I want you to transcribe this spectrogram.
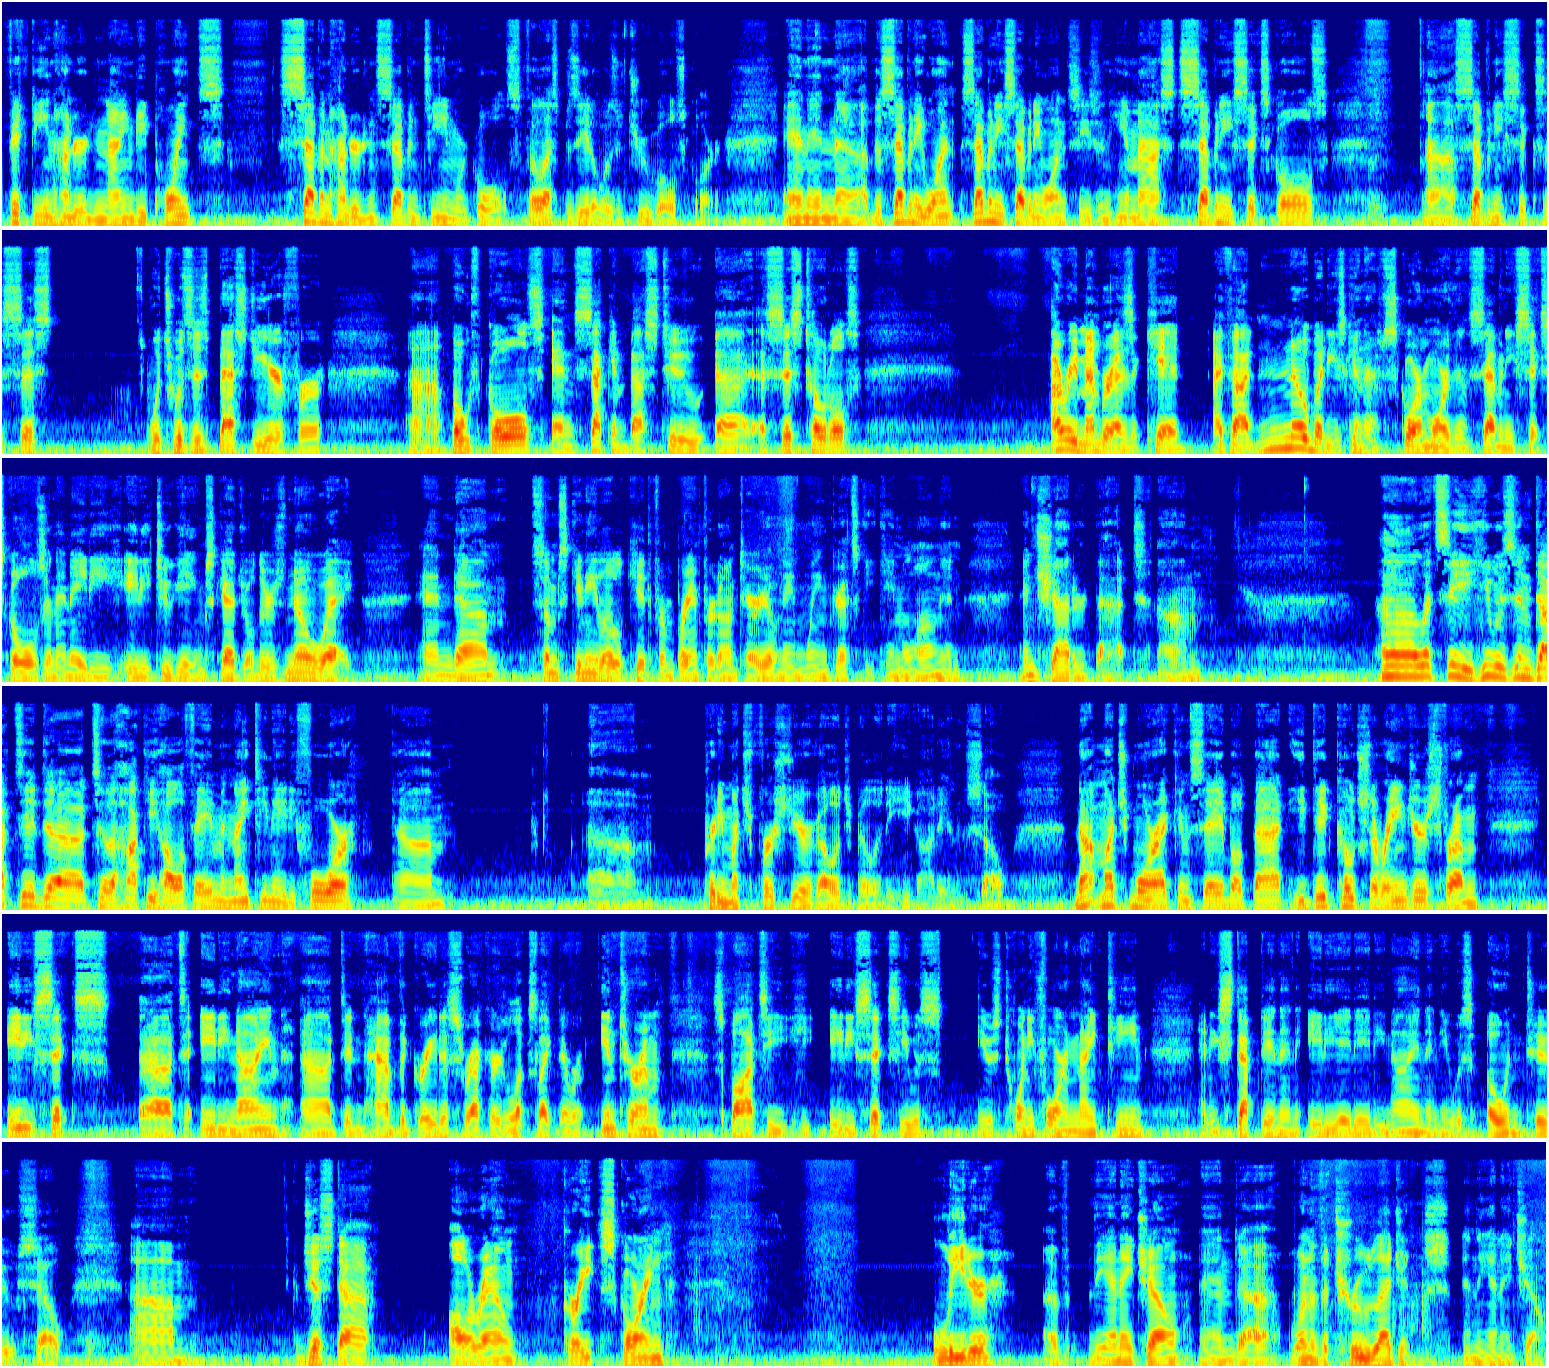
1,590 points, 717 were goals. Phil Esposito was a true goal scorer. And in uh, the 71, 70-71 season, he amassed 76 goals, uh, 76 assists, which was his best year for uh, both goals and second best to uh, assist totals. I remember as a kid, I thought nobody's going to score more than 76 goals in an 80, 82 game schedule. There's no way. And um, some skinny little kid from Brantford, Ontario named Wayne Gretzky came along and, and shattered that. Um, uh, let's see. He was inducted uh, to the Hockey Hall of Fame in 1984. Um, um, pretty much first year of eligibility he got in. So, not much more I can say about that. He did coach the Rangers from 86 uh, to 89. Uh, didn't have the greatest record. Looks like there were interim spots. He, he 86. He was he was 24 and 19, and he stepped in in 88, 89, and he was 0 and 2. So, um, just uh, all around great scoring leader of the NHL and uh, one of the true legends in the NHL.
